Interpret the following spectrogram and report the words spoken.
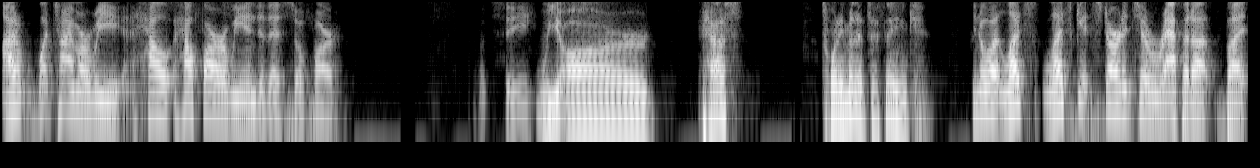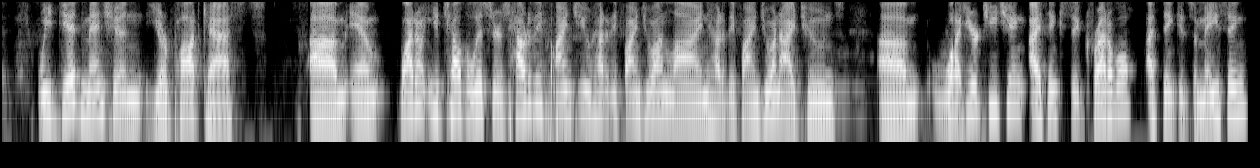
I what time are we? How how far are we into this so far? Let's see. We are past twenty minutes, I think. You know what? Let's let's get started to wrap it up. But we did mention your podcasts, um, and why don't you tell the listeners how do they find you? How do they find you online? How do they find you on iTunes? Um, what you're teaching, I think, is incredible. I think it's amazing.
